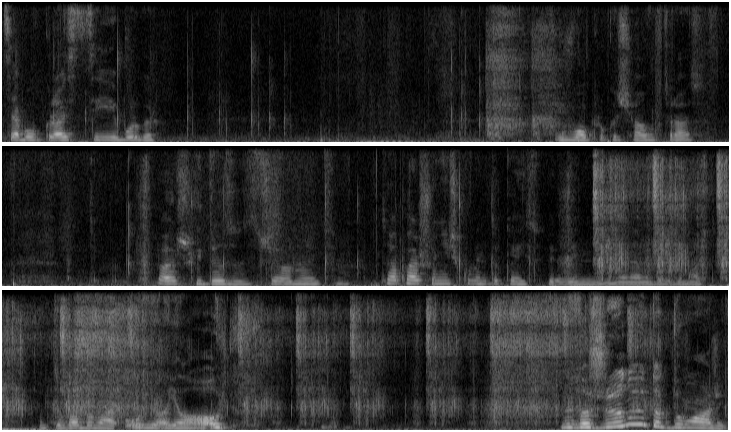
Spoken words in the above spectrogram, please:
Це був красті бургер. Во, прокачав раз. Перший дуже ще одну. Та першу нічку він такий собі, він мене не буде домашній. От Того буває. Ой-ой-ой. Не за жиною так домажить.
